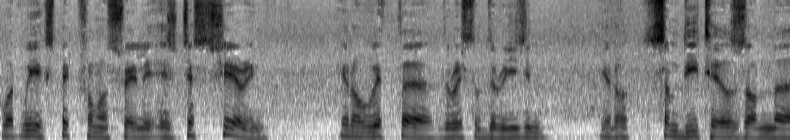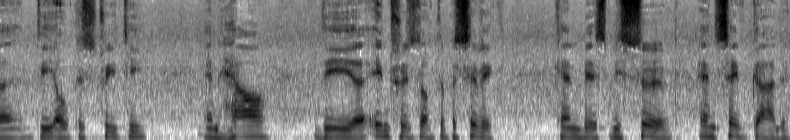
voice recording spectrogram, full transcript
What we expect from Australia is just sharing, you know, with uh, the rest of the region, you know, some details on uh, the AUKUS Treaty and how the uh, interests of the Pacific can best be served and safeguarded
